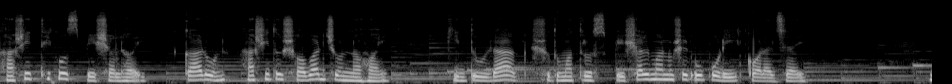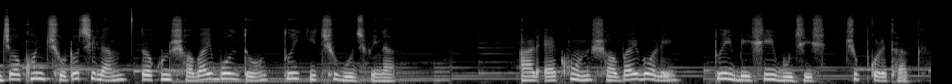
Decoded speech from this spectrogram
হাসির থেকেও স্পেশাল হয়, কারণ হাসি তো সবার জন্য হয়, কিন্তু রাগ শুধুমাত্র স্পেশাল মানুষের উপরেই করা যায়। যখন ছোট ছিলাম, তখন সবাই বলতো, তুই কিছু বুঝবি না। আর এখন সবাই বলে, তুই বেশিই বুঝিস, চুপ করে থাক।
